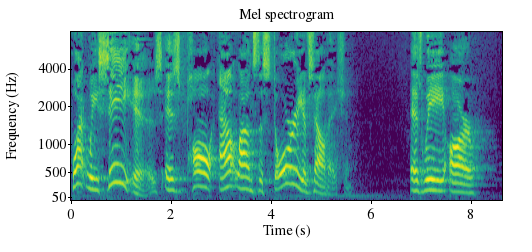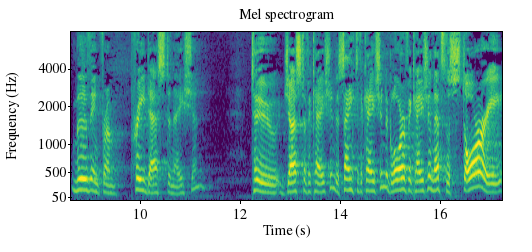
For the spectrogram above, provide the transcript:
what we see is, is Paul outlines the story of salvation as we are moving from predestination to justification, to sanctification, to glorification. That's the story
